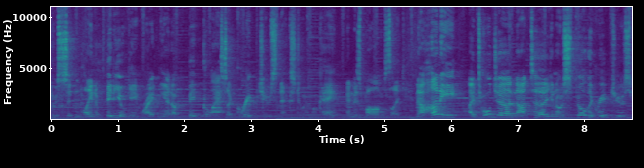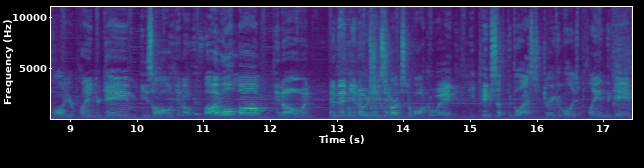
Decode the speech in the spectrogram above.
He was sitting playing a video game, right? And he had a big glass of grape juice next to him, okay? And his mom's like, "Now, honey, I told you not to, you know, spill the grape juice while you're playing your game." He's all, you know, "I won't, mom," you know, and and then you know she starts to walk away. He picks up the glass to drink it while he's playing the game,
